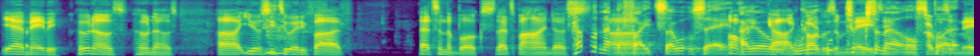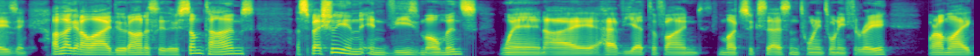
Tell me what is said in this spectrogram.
Yeah, maybe. Who knows? Who knows? Uh, UFC 285. That's in the books. That's behind us. Hell of a night of Um, fights, I will say. Oh my I know god, we- card was amazing. L's, card was amazing. I'm not gonna lie, dude. Honestly, there's sometimes, especially in in these moments when I have yet to find much success in 2023, where I'm like,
